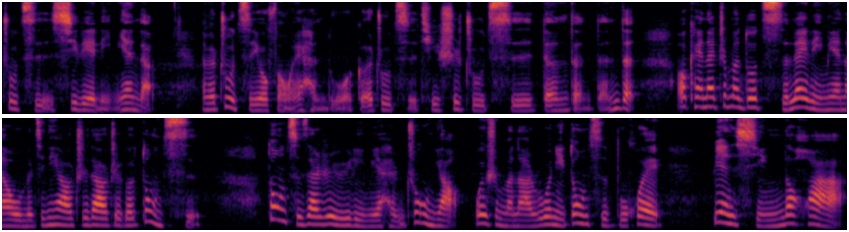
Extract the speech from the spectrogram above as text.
助词系列里面的。那么助词又分为很多，格助词、提示助词等等等等。OK，那这么多词类里面呢，我们今天要知道这个动词。动词在日语里面很重要，为什么呢？如果你动词不会变形的话，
